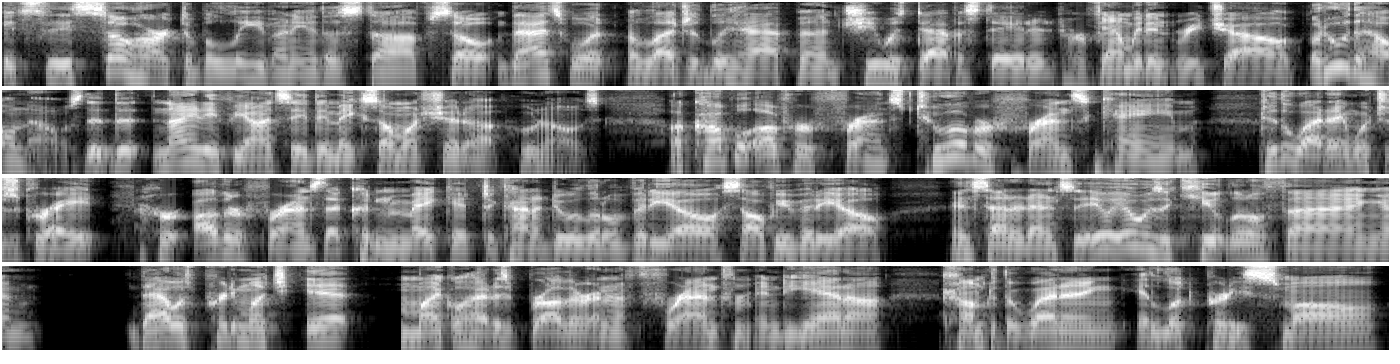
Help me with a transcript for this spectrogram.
it's it's so hard to believe any of this stuff. So that's what allegedly happened. She was devastated. Her family didn't reach out, but who the hell knows? The, the 90 Day Fiance they make so much shit up. Who knows? A couple of her friends, two of her friends came to the wedding, which is great. Her other friends that couldn't make it to kind of do a little video, a selfie video, and send it in. So it, it was a cute little thing, and that was pretty much it. Michael had his brother and a friend from Indiana come to the wedding. It looked pretty small.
